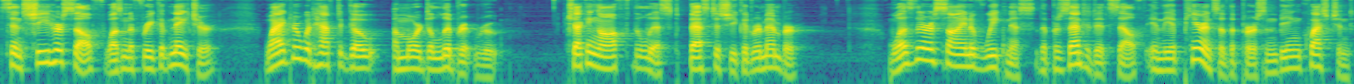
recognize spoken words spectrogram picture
Since she herself wasn't a freak of nature, Wagner would have to go a more deliberate route, checking off the list best as she could remember. Was there a sign of weakness that presented itself in the appearance of the person being questioned?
